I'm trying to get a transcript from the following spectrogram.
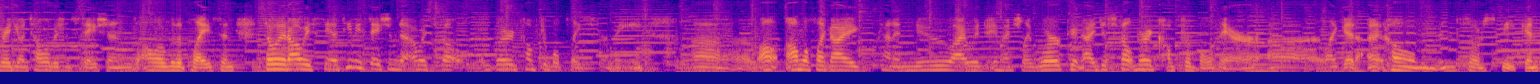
radio and television stations all over the place, and so it always, you know, TV station always felt a very comfortable place for me. Uh, al- almost like I kind of knew I would eventually work, and I just felt very comfortable there, uh, like at, at home, and so to speak. And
